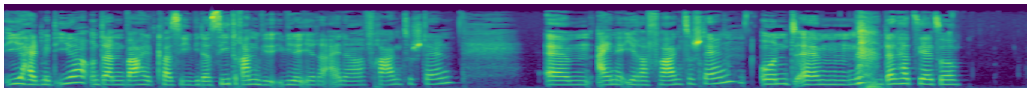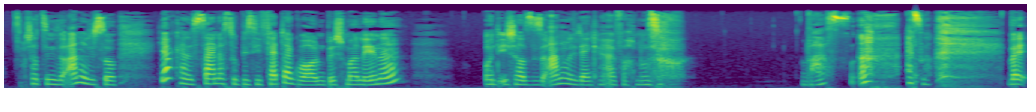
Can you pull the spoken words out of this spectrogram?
ihr halt mit ihr und dann war halt quasi wieder sie dran, wieder ihre einer Fragen zu stellen. Ähm, eine ihrer Fragen zu stellen. Und ähm, dann hat sie halt so schaut sie mich so an und ich so, ja, kann es sein, dass du ein bisschen fetter geworden bist, Marlene? Und ich schaue sie so an und ich denke mir einfach nur so, was? also, weil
